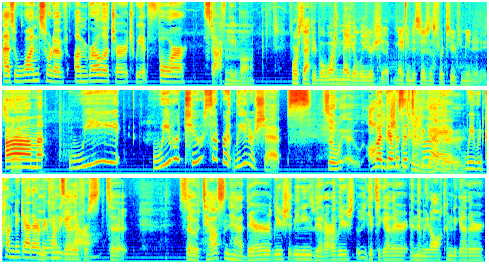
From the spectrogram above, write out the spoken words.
as one sort of umbrella church we had four staff Hmm. people Four staff people, one mega leadership, making decisions for two communities. Right? um we we were two separate leaderships So we, all but there leadership was a would come time together. we would come together we every would come once together in a for while. s- to so Towson had their leadership meetings we had our leadership we'd get together and then we'd all come together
